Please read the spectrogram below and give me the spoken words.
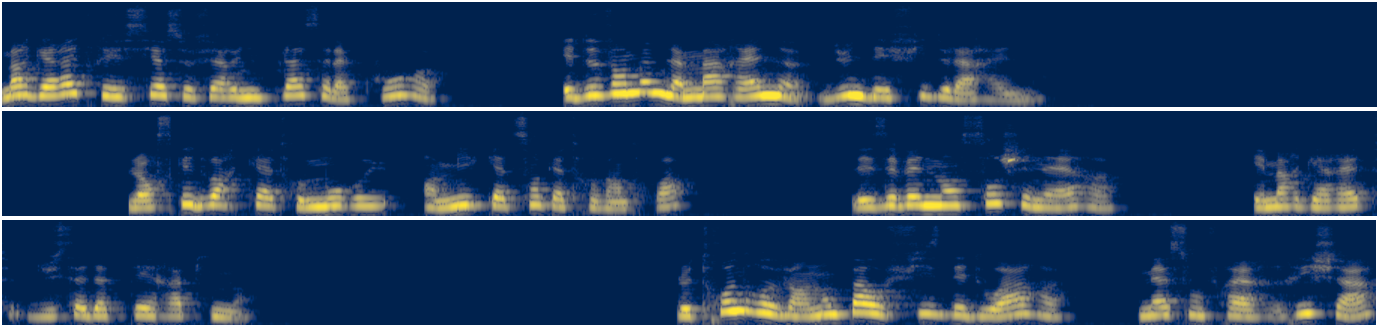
Margaret réussit à se faire une place à la cour et devint même la marraine d'une des filles de la reine. Lorsqu'Édouard IV mourut en 1483, les événements s'enchaînèrent et Margaret dut s'adapter rapidement. Le trône revint non pas au fils d'Édouard, mais à son frère Richard,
